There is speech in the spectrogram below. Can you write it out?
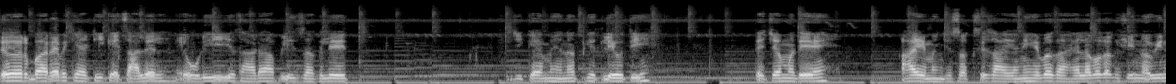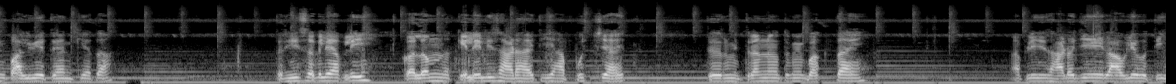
तर बऱ्यापैकी आहे ठीक आहे चालेल. एवढी झाडं आपली जगलेत. जी काय मेहनत घेतली होती त्याच्यामध्ये आहे म्हणजे सक्सेस आहे. आणि हे बघा ह्याला बघा कशी नवीन पालवी येते आणखी आता. तर ही सगळी आपली कलम केलेली झाडं आहेत ही हापूसची आहेत. तर मित्रांनो तुम्ही बघताय. आपली झाडं जी लावली होती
